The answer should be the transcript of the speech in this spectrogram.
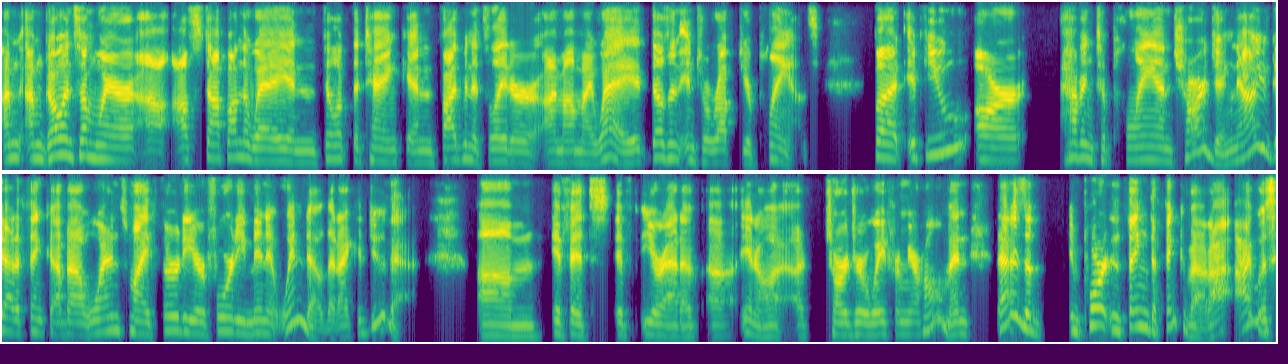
I'm I'm going somewhere. Uh, I'll stop on the way and fill up the tank, and five minutes later, I'm on my way." It doesn't interrupt your plans. But if you are having to plan charging, now you've got to think about when's my 30 or 40 minute window that I could do that. Um, if it's if you're at a uh, you know a, a charger away from your home, and that is a important thing to think about. I, I was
